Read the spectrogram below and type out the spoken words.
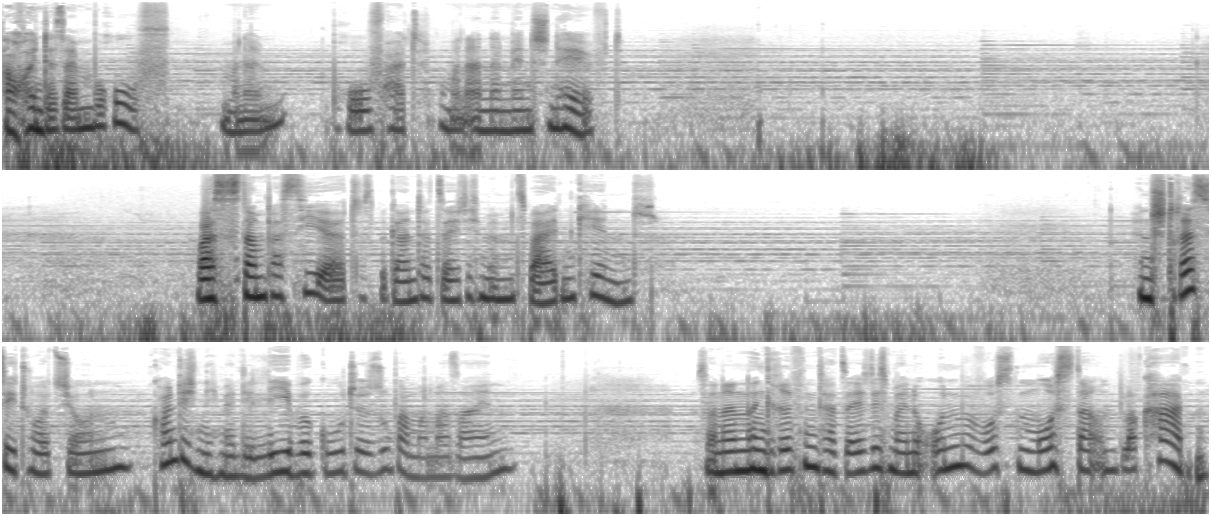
auch hinter seinem Beruf, wenn man einen Beruf hat, wo man anderen Menschen hilft. Was ist dann passiert? Es begann tatsächlich mit dem zweiten Kind. In Stresssituationen konnte ich nicht mehr die liebe, gute Supermama sein, sondern dann griffen tatsächlich meine unbewussten Muster und Blockaden.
